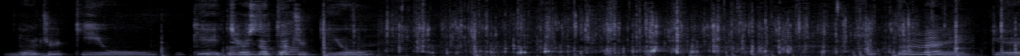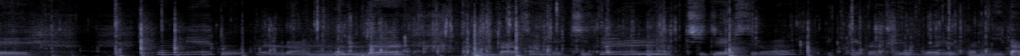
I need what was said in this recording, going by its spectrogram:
넣어줄게요. 이렇게 잘? 섞어줄게요. 조금만 이렇게 통에도 별로 안 묻는 그런 마성의 치질 치질스러운 액기가 돼버릴 겁니다.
